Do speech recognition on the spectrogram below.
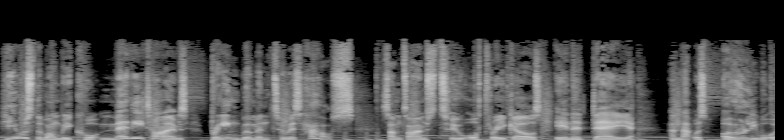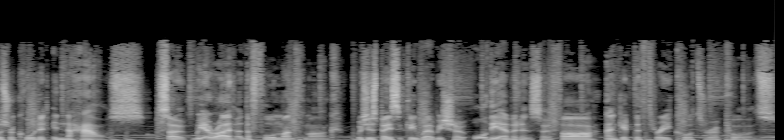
He was the one we caught many times bringing women to his house, sometimes two or three girls in a day, and that was only what was recorded in the house. So, we arrive at the four month mark, which is basically where we show all the evidence so far and give the three quarter reports.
